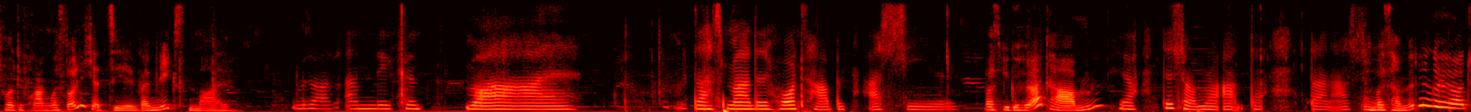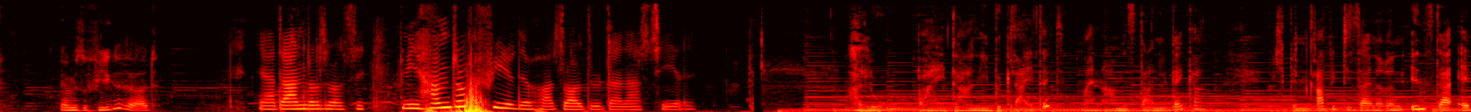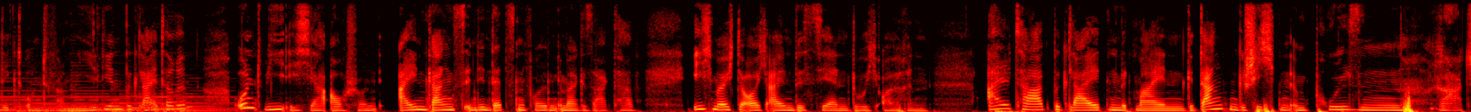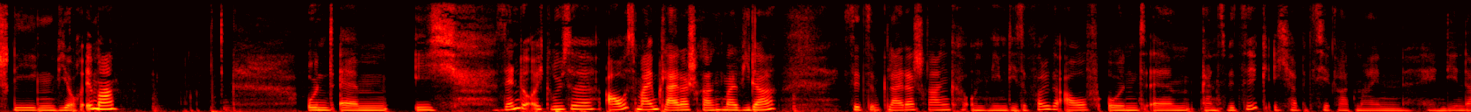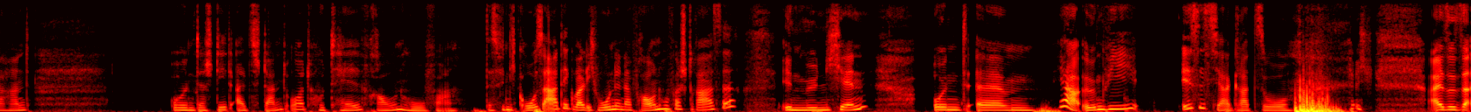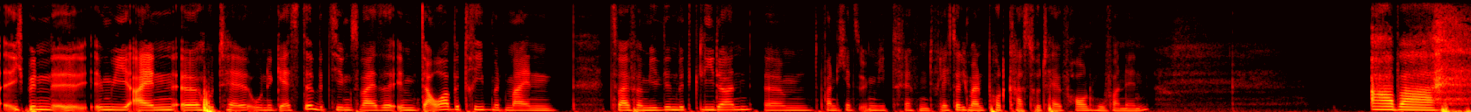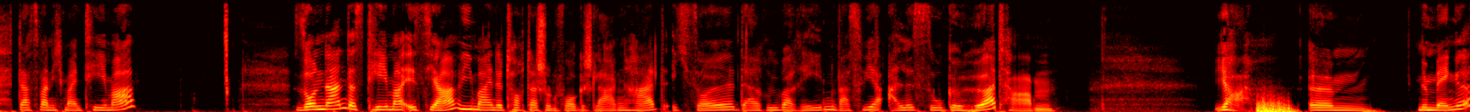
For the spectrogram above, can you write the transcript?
Ich wollte fragen, was soll ich erzählen beim nächsten Mal? Sag am nächsten Mal, dass wir gehört haben, erzählen. Was wir gehört haben? Ja, das haben wir an- da- dann Und erzählen. was haben wir denn gehört? Wir haben so viel gehört. Ja, dann das was ich. Wir haben so viel gehört, sollst du dann erzählen. Hallo bei Dani begleitet. Mein Name ist Dani Becker. Ich bin Grafikdesignerin, Insta-Addict und Familienbegleiterin. Und wie ich ja auch schon eingangs in den letzten Folgen immer gesagt habe, ich möchte euch ein bisschen durch euren Alltag begleiten mit meinen Gedanken, Geschichten, Impulsen, Ratschlägen, wie auch immer. Und ähm, ich sende euch Grüße aus meinem Kleiderschrank mal wieder. Sitze im Kleiderschrank und nehme diese Folge auf. Und ähm, ganz witzig, ich habe jetzt hier gerade mein Handy in der Hand. Und da steht als Standort Hotel Fraunhofer. Das finde ich großartig, weil ich wohne in der Fraunhofer Straße in München. Und ähm, ja, irgendwie ist es ja gerade so. Ich, also ich bin äh, irgendwie ein äh, Hotel ohne Gäste, beziehungsweise im Dauerbetrieb mit meinen zwei Familienmitgliedern. Ähm, fand ich jetzt irgendwie treffend. Vielleicht sollte ich meinen Podcast Hotel Fraunhofer nennen. Aber das war nicht mein Thema. Sondern das Thema ist ja, wie meine Tochter schon vorgeschlagen hat, ich soll darüber reden, was wir alles so gehört haben. Ja, ähm, eine Menge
